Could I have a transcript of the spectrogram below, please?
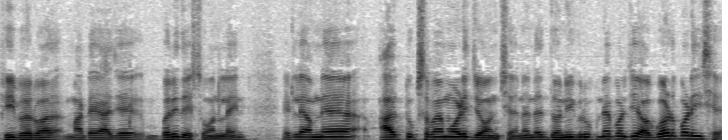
ફી ભરવા માટે આજે ભરી દઈશું ઓનલાઈન એટલે અમને આ ટૂંક સમયમાં મળી જવાનું છે. અને ધોની ગ્રુપને પણ જે અગવડ પડી છે,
